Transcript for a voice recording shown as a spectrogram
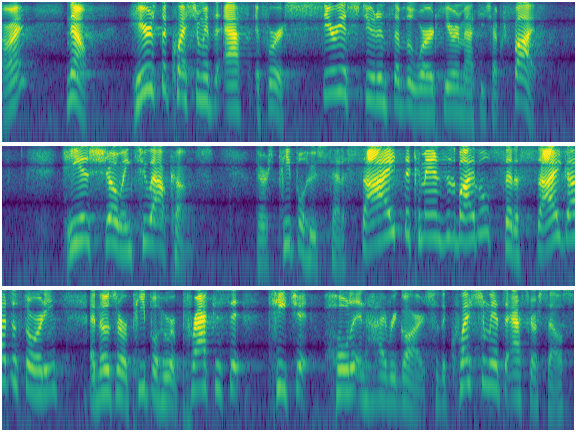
All right? Now, Here's the question we have to ask if we're serious students of the word here in Matthew chapter 5. He is showing two outcomes. There's people who set aside the commands of the Bible, set aside God's authority, and those are people who are practice it, teach it, hold it in high regard. So the question we have to ask ourselves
